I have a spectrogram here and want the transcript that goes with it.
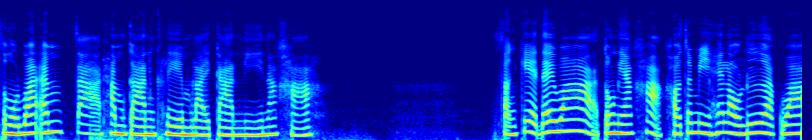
สมมติว่าแอมจะทำการเคลมรายการนี้นะคะ สังเกตได้ว่าตรงนี้ค่ะ เขาจะมีให้เราเลือกว่า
